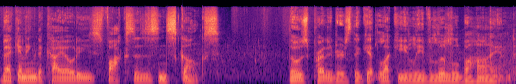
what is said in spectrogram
beckoning to coyotes, foxes, and skunks. Those predators that get lucky leave little behind,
